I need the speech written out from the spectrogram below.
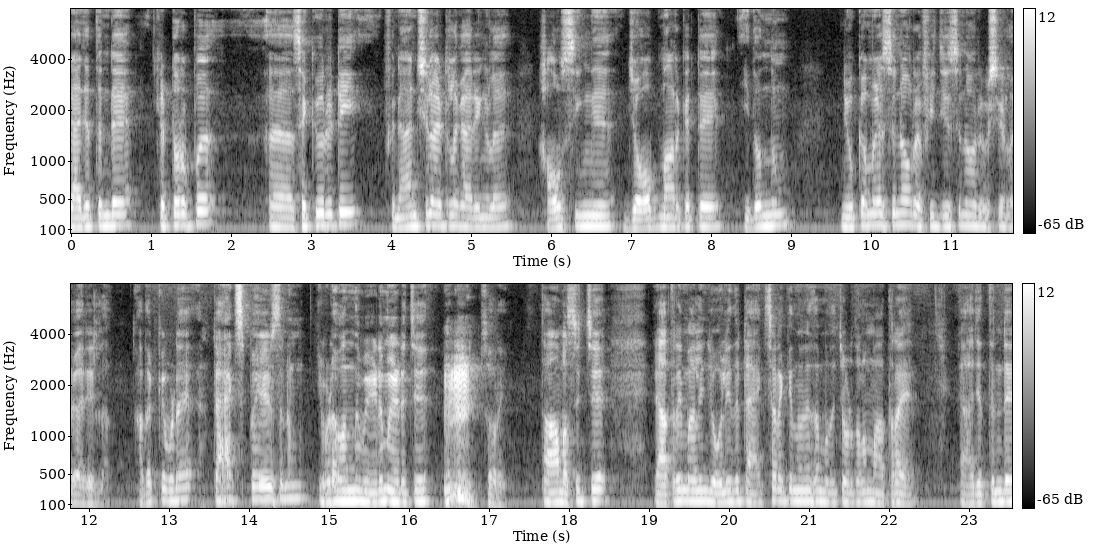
രാജ്യത്തിന്റെ കെട്ടുറപ്പ് സെക്യൂരിറ്റി ഫിനാൻഷ്യലായിട്ടുള്ള കാര്യങ്ങൾ ഹൗസിങ് ജോബ് മാർക്കറ്റ് ഇതൊന്നും ന്യൂ കമേഴ്സിനോ റെഫ്യൂജീസിനോ ഒരു വിഷയമുള്ള കാര്യമില്ല. അതൊക്കെ ഇവിടെ ടാക്സ് പേയേഴ്സിനും ഇവിടെ വന്ന് വീട് മേടിച്ച് സോറി താമസിച്ച് രാത്രിയും പകലും ജോലി ചെയ്ത് ടാക്സ് അടയ്ക്കുന്നതിനെ സംബന്ധിച്ചിടത്തോളം മാത്രമേ രാജ്യത്തിന്റെ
